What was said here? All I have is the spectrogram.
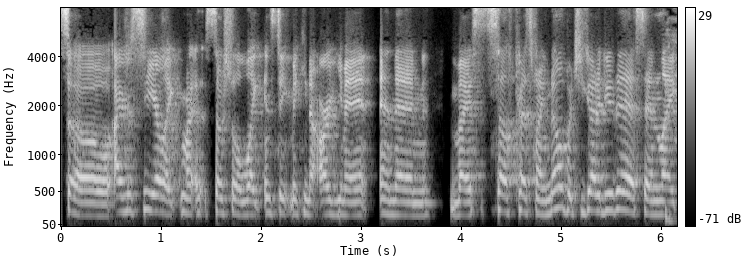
so I just hear like my social like instinct making an argument, and then my self press going, "No, but you got to do this," and like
